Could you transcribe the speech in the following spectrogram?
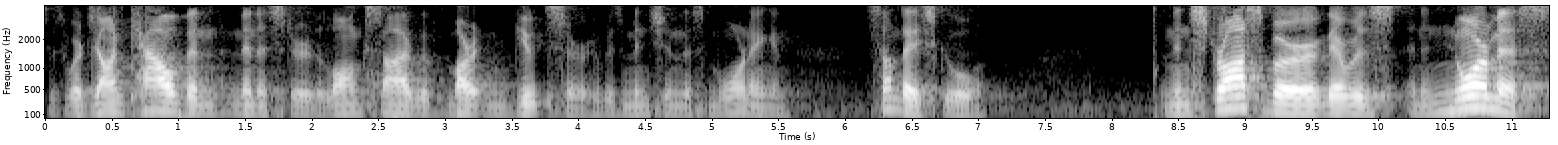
which is where John Calvin ministered alongside with Martin Butzer, who was mentioned this morning in Sunday school. And in Strasbourg, there was an enormous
